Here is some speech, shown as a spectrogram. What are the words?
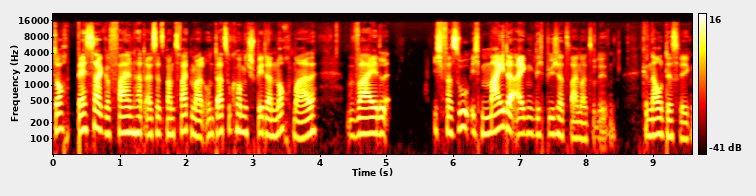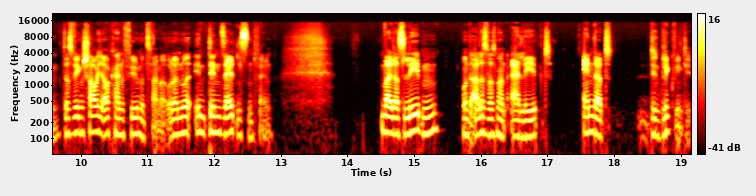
doch besser gefallen hat als jetzt beim zweiten Mal. Und dazu komme ich später nochmal, weil ich versuche, ich meide eigentlich Bücher zweimal zu lesen. Genau deswegen. Deswegen schaue ich auch keine Filme zweimal oder nur in den seltensten Fällen. Weil das Leben und alles, was man erlebt, ändert den Blickwinkel.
